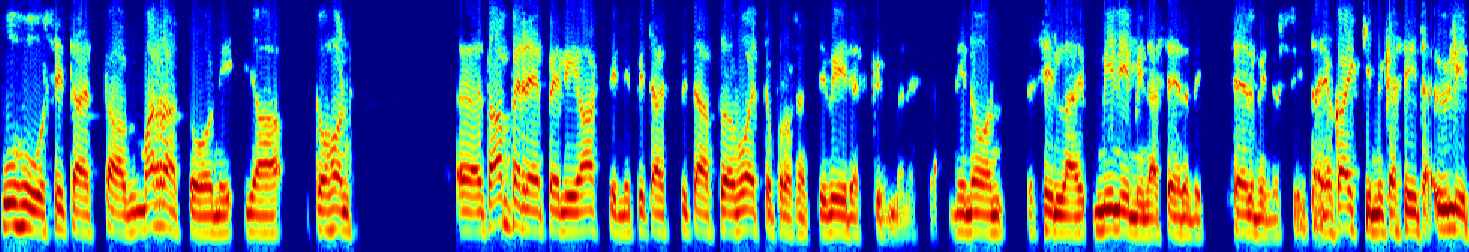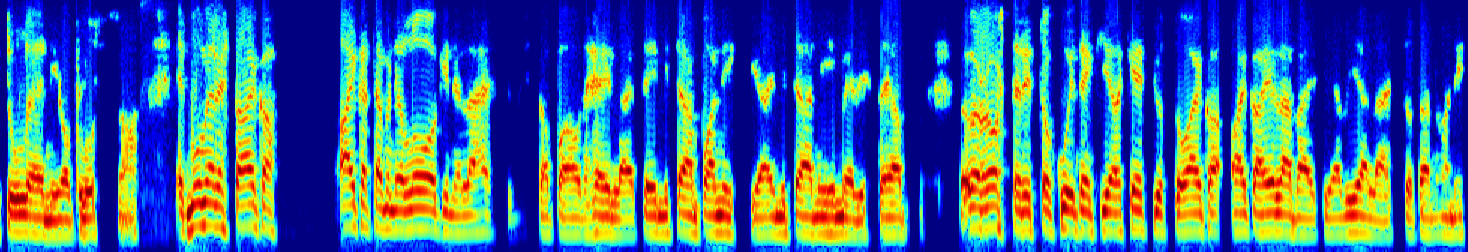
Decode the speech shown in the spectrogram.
puhuu sitä, että on maratoni ja tuohon Tampereen peliin asti niin pitäisi pitää tuo voittoprosentti 50. Niin on sillä miniminä selvi, selvinnyt siitä. Ja kaikki, mikä siitä yli tulee, niin on plussaa. Et mun mielestä aika, aika tämmöinen looginen lähestymistapa on heillä, että ei mitään panikkia, ei mitään ihmeellistä. Ja rosterit on kuitenkin ja ketjut on aika, aika eläväisiä vielä. Että tota no, niin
